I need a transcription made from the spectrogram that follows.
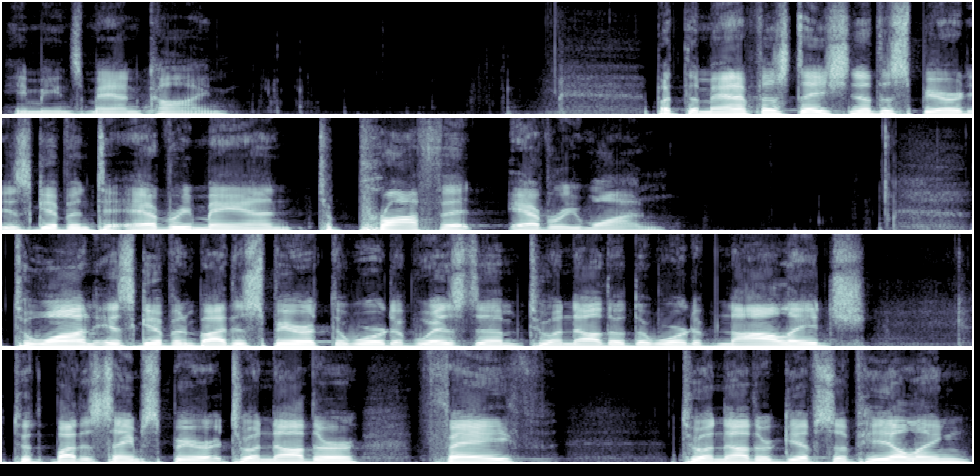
he means mankind. But the manifestation of the Spirit is given to every man to profit everyone. To one is given by the Spirit the word of wisdom, to another the word of knowledge, to, by the same Spirit, to another faith, to another gifts of healing,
